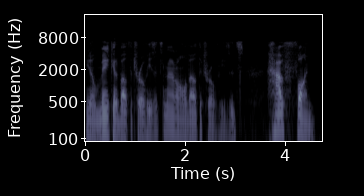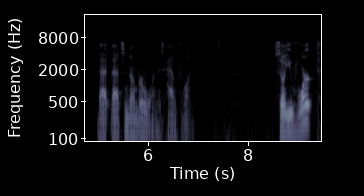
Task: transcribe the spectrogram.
you know, make it about the trophies. It's not all about the trophies. It's have fun. That that's number 1 is have fun. So you've worked,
